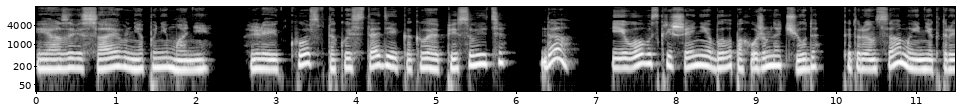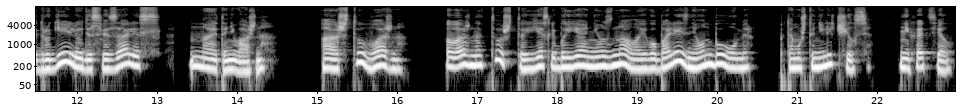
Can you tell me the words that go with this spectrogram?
Я зависаю в непонимании. Лейкоз в такой стадии, как вы описываете? Да. Его воскрешение было похожим на чудо, которое он сам и некоторые другие люди связали с... Но это не важно. А что важно? Важно то, что если бы я не узнала о его болезни, он бы умер, потому что не лечился, не хотел.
